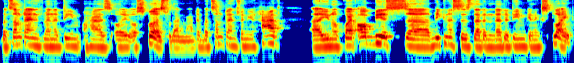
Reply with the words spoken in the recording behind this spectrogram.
but sometimes when a team has, or, or Spurs for that matter, but sometimes when you have, uh, you know, quite obvious uh, weaknesses that, that a team can exploit,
